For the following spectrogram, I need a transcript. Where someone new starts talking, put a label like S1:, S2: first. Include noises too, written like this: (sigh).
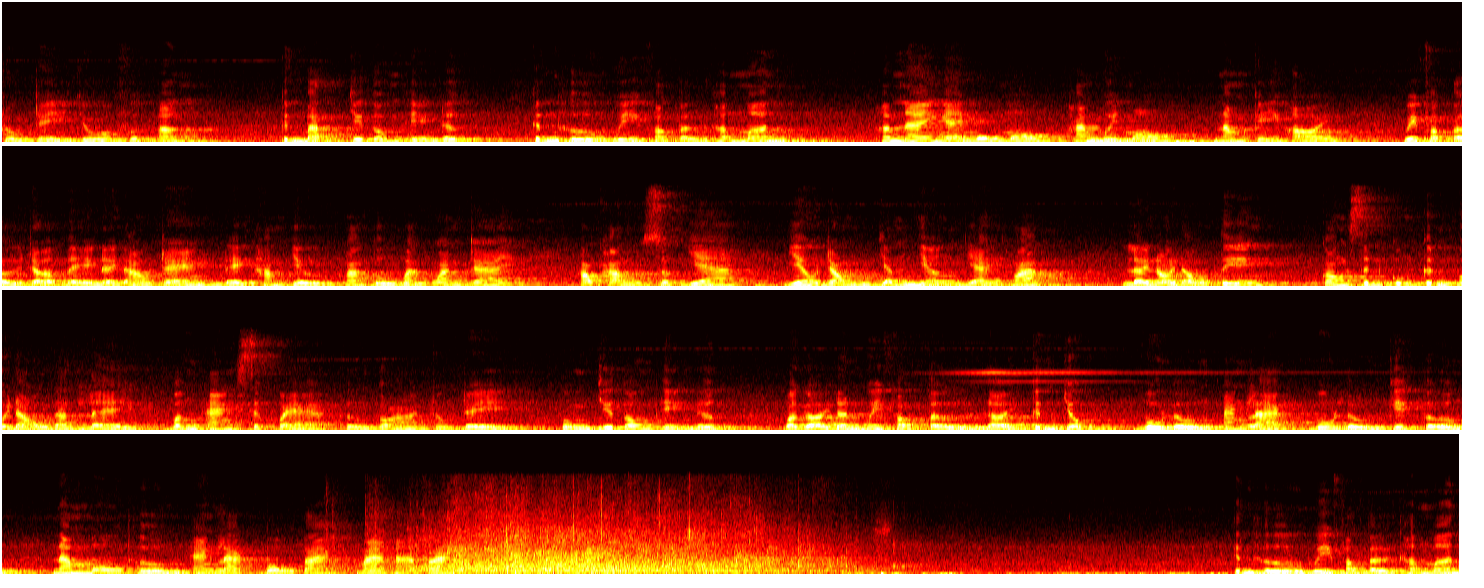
S1: trụ trì chùa phước ân. Kính bạch chư tôn thiền đức, kính thưa quý phật tử thân mến. Hôm nay ngày mùng 1 tháng 11 năm kỷ hợi, quý phật tử trở về nơi đạo tràng để tham dự khóa tu bát quan trai, học hành xuất gia, gieo trồng chánh nhân giải thoát. Lời nói đầu tiên, con xin cung kính cúi đầu đảnh lễ, vấn an sức khỏe thượng tọa trụ trì cùng chư tôn thiền đức và gửi đến quý phật tử lời kính chúc vô lượng an lạc, vô lượng kiết tường. Nam mô thường an lạc bồ tát ma ha tát. Kính thưa quý phật tử thân mến,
